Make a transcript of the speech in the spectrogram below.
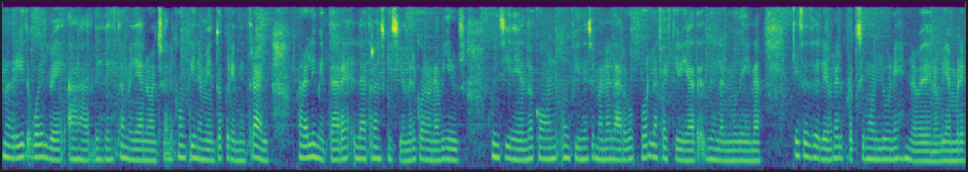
Madrid vuelve a, desde esta medianoche al confinamiento perimetral para limitar la transmisión del coronavirus, coincidiendo con un fin de semana largo por la festividad de la Almudena, que se celebra el próximo lunes 9 de noviembre.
